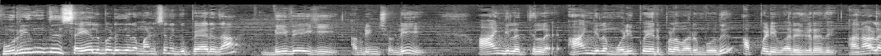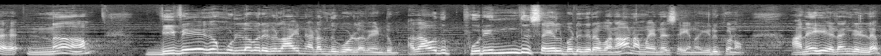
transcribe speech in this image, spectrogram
புரிந்து செயல்படுகிற மனுஷனுக்கு பேர் தான் விவேகி அப்படின்னு சொல்லி ஆங்கிலத்தில் ஆங்கில மொழிபெயர்ப்பில் வரும்போது அப்படி வருகிறது. அதனால் நாம் விவேகம் உள்ளவர்களாய் நடந்து கொள்ள வேண்டும். அதாவது புரிந்து செயல்படுகிறவனா நம்ம என்ன செய்யணும்? இருக்கணும். அநேக இடங்களில்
